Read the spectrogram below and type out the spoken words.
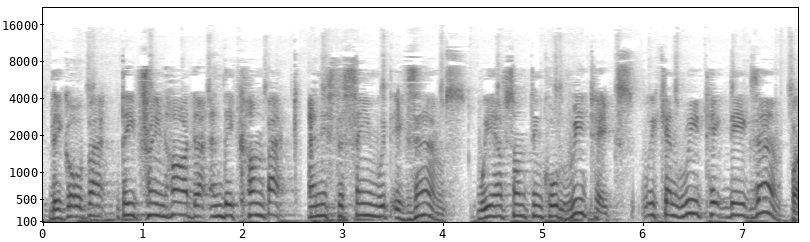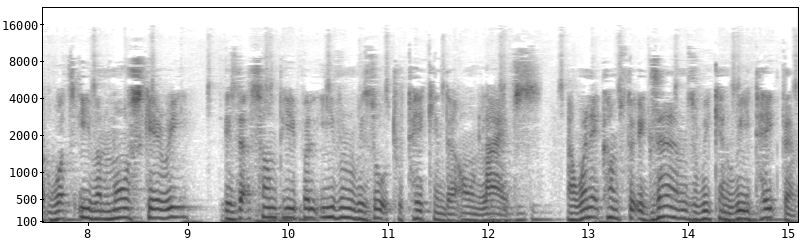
they go back, they train harder and they come back. And it's the same with exams. We have something called retakes. We can retake the exam. But what's even more scary is that some people even resort to taking their own lives. And when it comes to exams, we can retake them.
